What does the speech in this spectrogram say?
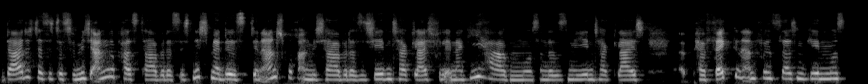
dadurch, dass ich das für mich angepasst habe, dass ich nicht mehr das, den Anspruch an mich habe, dass ich jeden Tag gleich viel Energie haben muss und dass es mir jeden Tag gleich äh, perfekt in Anführungszeichen gehen muss,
